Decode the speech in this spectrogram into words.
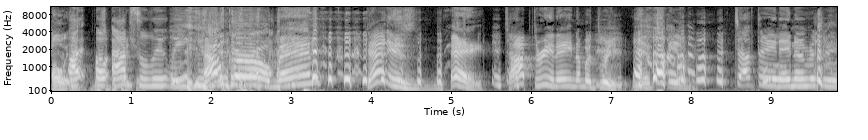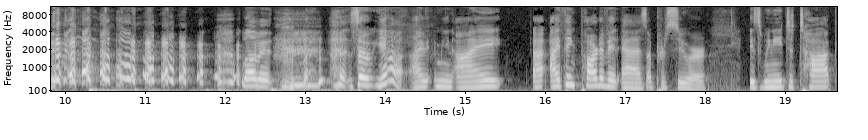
oh, in I- oh, absolutely. Cowgirl, man. That is, hey, top three and A number three. You feel me? Top three and a number three. Love it. So yeah, I, I mean, I, I I think part of it as a pursuer is we need to talk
